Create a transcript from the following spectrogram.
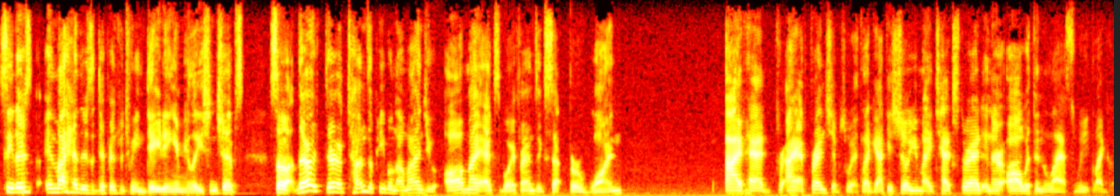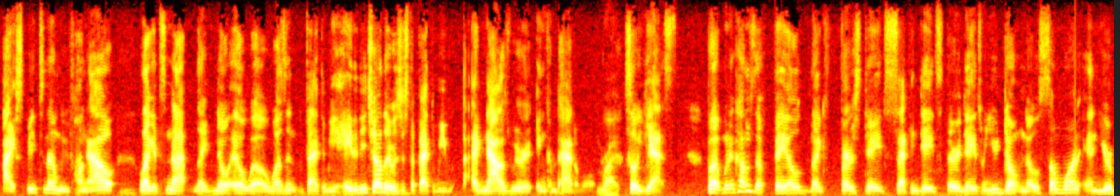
see, there's in my head, there's a difference between dating and relationships. So there are there are tons of people. Now, mind you, all my ex boyfriends except for one, I've had I have friendships with. Like I can show you my text thread, and they're all within the last week. Like I speak to them, we've hung out. Like it's not like no ill will. It wasn't the fact that we hated each other. It was just the fact that we acknowledged we were incompatible. right. So yes. But when it comes to failed like first dates, second dates, third dates, when you don't know someone and you're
